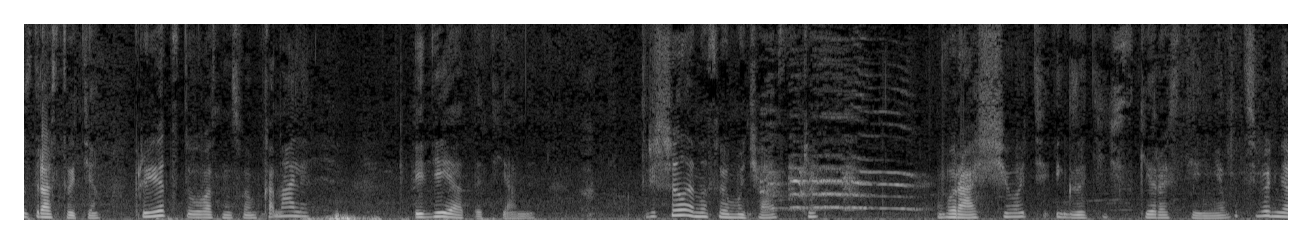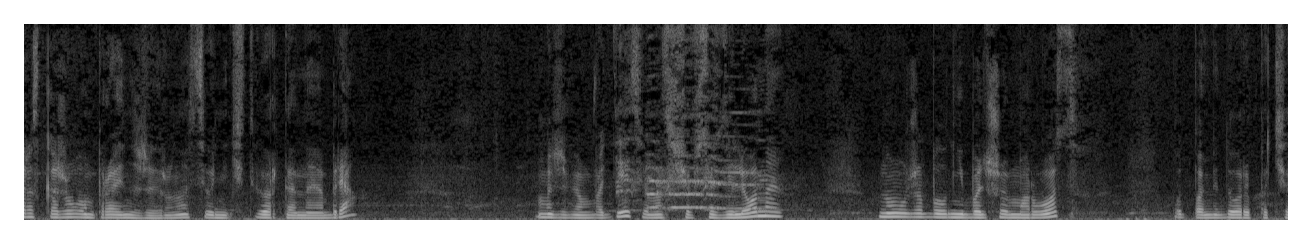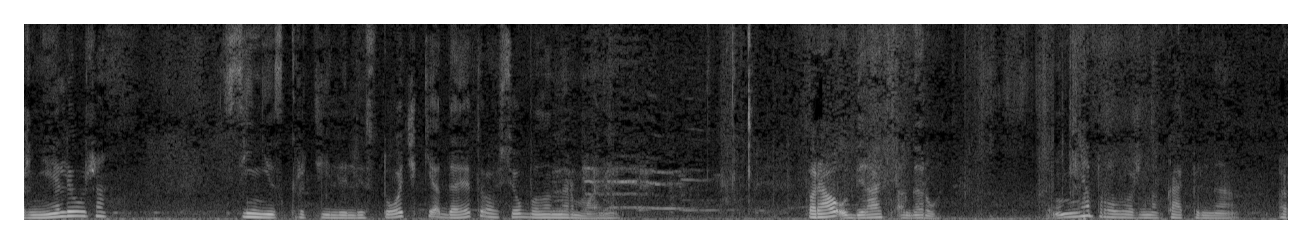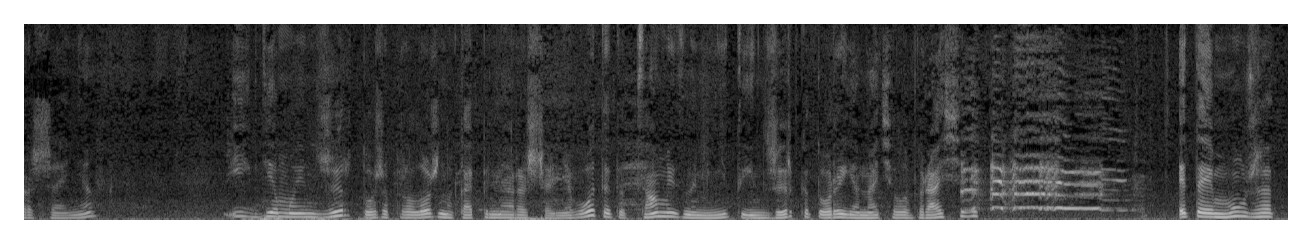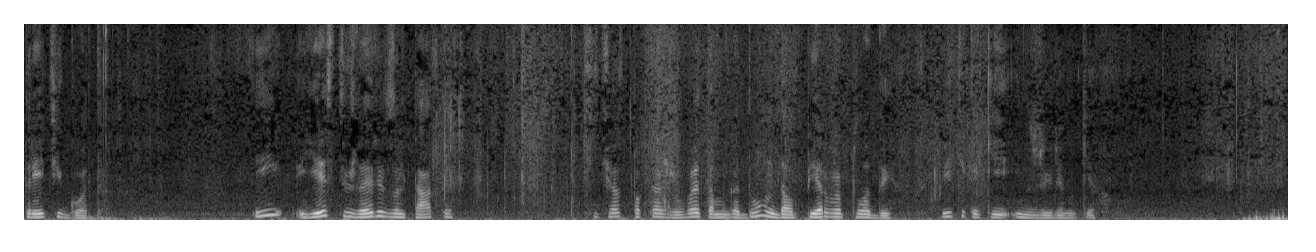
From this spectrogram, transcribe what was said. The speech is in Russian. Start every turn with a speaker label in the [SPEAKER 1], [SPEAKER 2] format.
[SPEAKER 1] Здравствуйте! Приветствую вас на своем канале Идея Татьяны. Решила я на своем участке выращивать экзотические растения. Вот сегодня расскажу вам про инжир. У нас сегодня 4 ноября. Мы живем в Одессе, у нас еще все зеленое. Но уже был небольшой мороз. Вот помидоры почернели уже синие скрутили листочки, а до этого все было нормально. Пора убирать огород. У меня проложено капельное орошение. И где мой инжир, тоже проложено капельное орошение. Вот этот самый знаменитый инжир, который я начала выращивать. Это ему уже третий год. И есть уже результаты. Сейчас покажу. В этом году он дал первые плоды. Видите, какие инжиринки.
